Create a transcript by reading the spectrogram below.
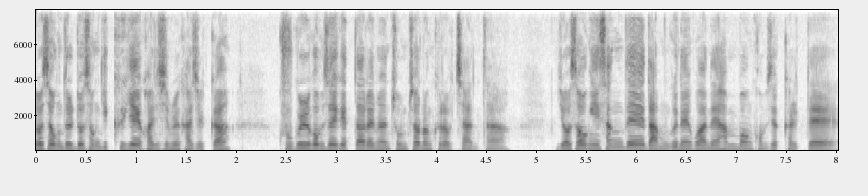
여성들도 성기 크기에 관심을 가질까? 구글 검색에 따르면 좀처럼 그렇지 않다. 여성이 상대의 남근에 관해 한 번 검색할 때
